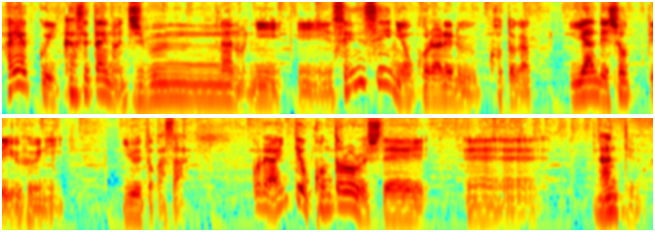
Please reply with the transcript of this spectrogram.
早く行かせたいのは自分なのに先生に怒られることが嫌でしょっていうふうに言うとかさこれ相手をコントロールして何、えー、て言うのか。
